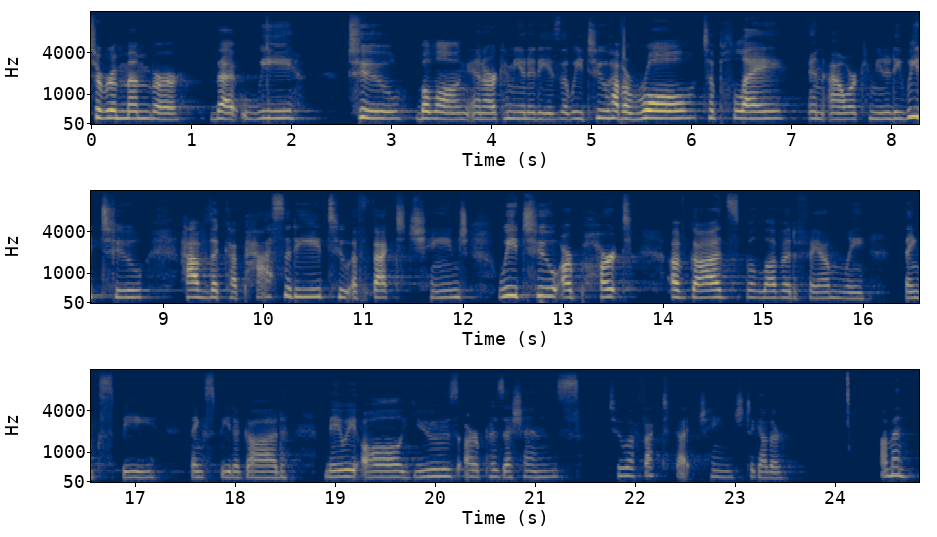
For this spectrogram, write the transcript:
To remember that we too belong in our communities, that we too have a role to play in our community. We too have the capacity to affect change. We too are part of God's beloved family. Thanks be Thanks be to God. May we all use our possessions to affect that change together. Amen.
